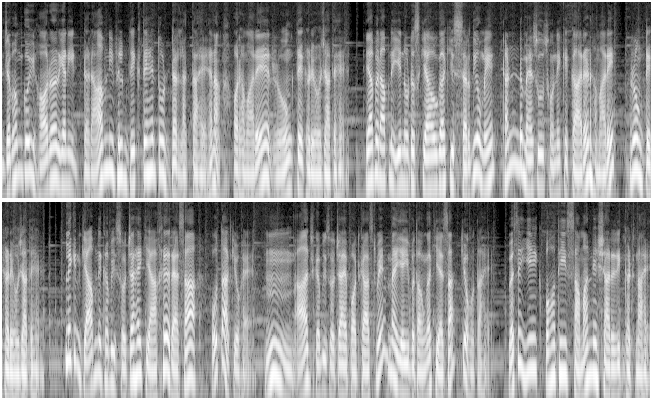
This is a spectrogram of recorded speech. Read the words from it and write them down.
जब हम कोई हॉरर यानी डरावनी फ़िल्म देखते हैं तो डर लगता है है ना? और हमारे रोंगटे खड़े हो जाते हैं। या फिर आपने ये नोटिस किया होगा कि सर्दियों में ठंड महसूस होने के कारण हमारे रोंगटे खड़े हो जाते हैं। लेकिन क्या आपने कभी सोचा है कि आखिर ऐसा होता क्यों है? हम्म आज कभी सोचा है पॉडकास्ट में, मैं यही बताऊँगा कि ऐसा क्यों होता है। वैसे ये एक बहुत ही सामान्य शारीरिक घटना है।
